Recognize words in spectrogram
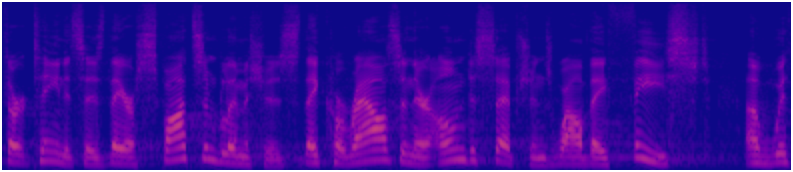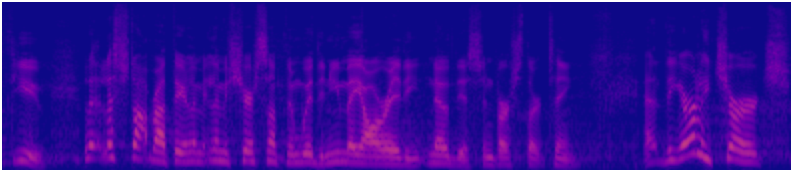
13, it says, They are spots and blemishes. They carouse in their own deceptions while they feast uh, with you. Let, us stop right there. Let me, let me share something with you. And you may already know this in verse 13. Uh, the early church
